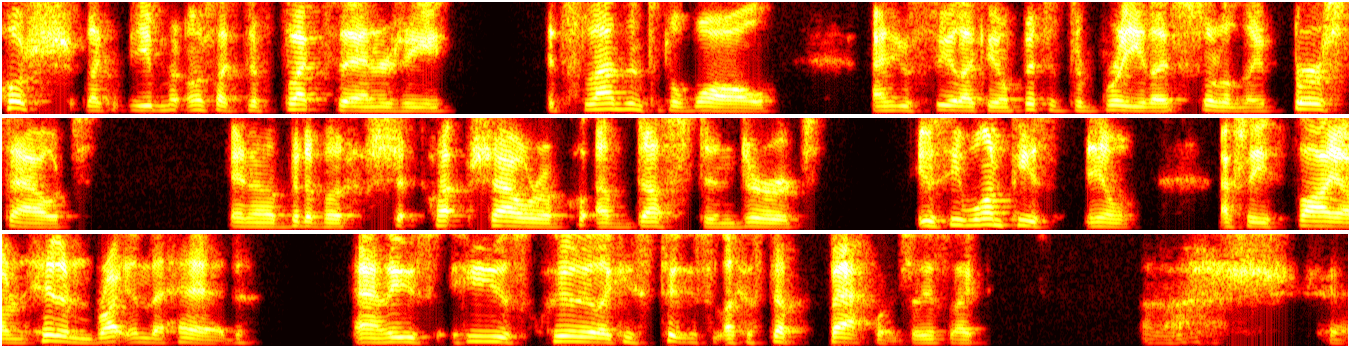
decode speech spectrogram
push, like you almost like deflect the energy. It slams into the wall, and you see like you know bits of debris like sort of like burst out in a bit of a sh- shower of, of dust and dirt. You see one piece, you know, actually fly and hit him right in the head, and he's he's clearly like he's taking like a step backwards, and he's like, ah, shit.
